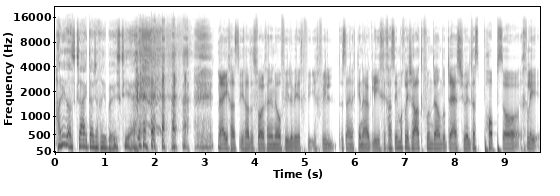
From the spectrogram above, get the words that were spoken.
Habe ich das gesagt? Das war ein bisschen böse. Nein, ich habe ich das voll nachfühlen, weil ich, ich fühle das eigentlich genau gleich. Ich habe es immer ein bisschen schade gefunden an der Jazzschule, dass Pop so ein bisschen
